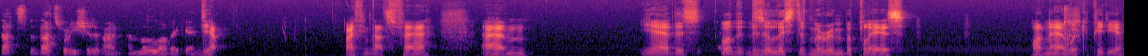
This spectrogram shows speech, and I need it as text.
That's that's what he should have had. A melodica. Yep. I think that's fair. Um, yeah, there's oh, there's a list of marimba players on uh, Wikipedia.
